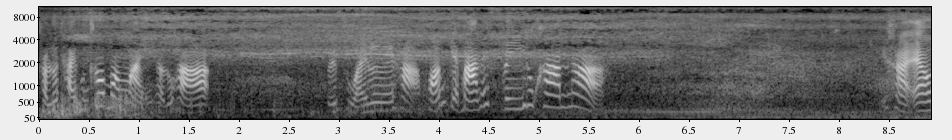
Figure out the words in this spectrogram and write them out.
ค่ะ รถไถเพิ่งเข้ามาใหม่ค่ะลูกค้า สวยๆเลยค่ะ พร้อมเก็บมาให้ฟรีทุกคันค่ะ นี่ค่ะ L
